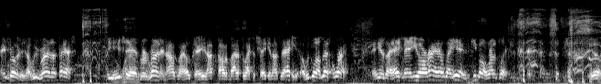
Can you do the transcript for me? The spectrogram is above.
hey Brodie, are we running a pass?" he he said, "We're running." I was like, "Okay." And I thought about it for like a second. I said, "Hey, are we going left or right?" And he was like, "Hey man, you all right?" I was like, "Yeah, just keep on running play." yeah.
